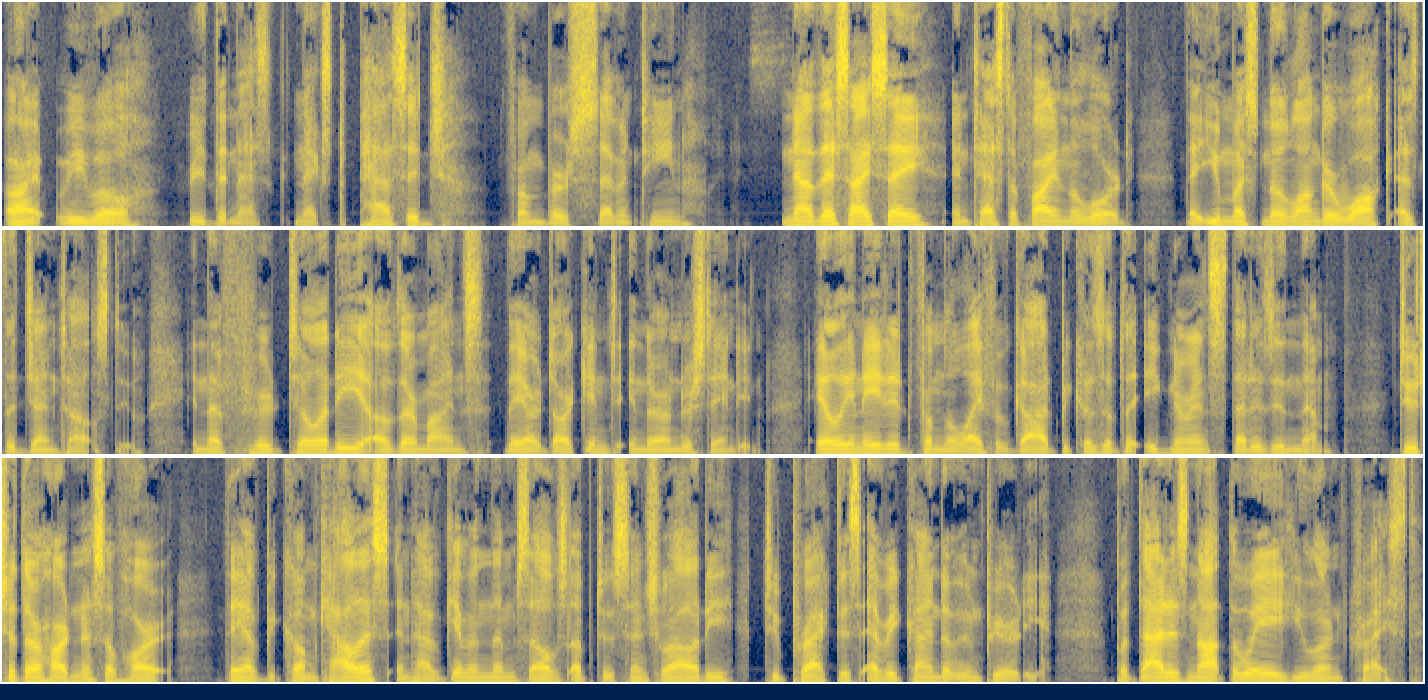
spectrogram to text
All right, we will read the next next passage from verse 17. Now this I say and testify in the Lord that you must no longer walk as the Gentiles do. In the futility of their minds, they are darkened in their understanding, alienated from the life of God because of the ignorance that is in them. Due to their hardness of heart, they have become callous and have given themselves up to sensuality to practice every kind of impurity. But that is not the way you learned Christ.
